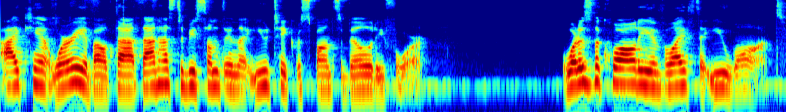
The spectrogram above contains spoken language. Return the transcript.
I can't worry about that. That has to be something that you take responsibility for. What is the quality of life that you want?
